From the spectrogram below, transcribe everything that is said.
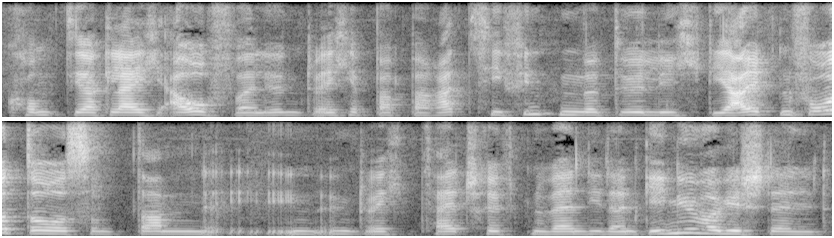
kommt ja gleich auf, weil irgendwelche Paparazzi finden natürlich die alten Fotos und dann in irgendwelchen Zeitschriften werden die dann gegenübergestellt.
